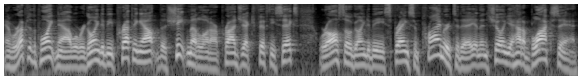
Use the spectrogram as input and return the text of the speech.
and we're up to the point now where we're going to be prepping out the sheet metal on our Project 56. We're also going to be spraying some primer today and then showing you how to block sand.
